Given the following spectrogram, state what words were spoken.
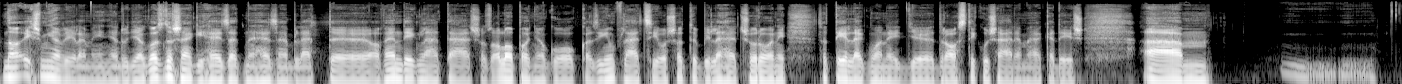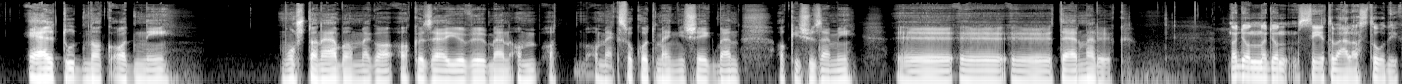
Na, és mi a véleményed? Ugye a gazdasági helyzet nehezebb lett, a vendéglátás, az alapanyagok, az infláció, stb. lehet sorolni, tehát tényleg van egy drasztikus áremelkedés. Um, el tudnak adni mostanában, meg a, a közeljövőben, a, a, a megszokott mennyiségben a kisüzemi ö, ö, ö, termelők? Nagyon-nagyon szétválasztódik.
